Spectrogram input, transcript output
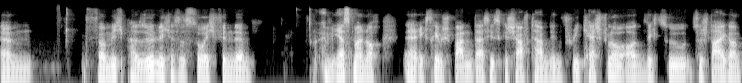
Ähm, für mich persönlich ist es so, ich finde, erstmal noch äh, extrem spannend, dass sie es geschafft haben, den Free Cashflow ordentlich zu, zu steigern.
